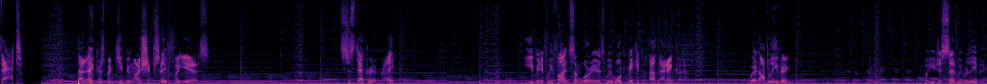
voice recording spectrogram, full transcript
that? That anchor's been keeping my ship safe for years. It's just decorative, right? Even if we find some warriors, we won't make it without that anchor. We're not leaving. But you just said we were leaving.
